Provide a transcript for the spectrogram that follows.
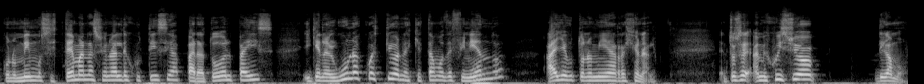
con un mismo Sistema Nacional de Justicia para todo el país y que en algunas cuestiones que estamos definiendo haya autonomía regional. Entonces, a mi juicio, digamos,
